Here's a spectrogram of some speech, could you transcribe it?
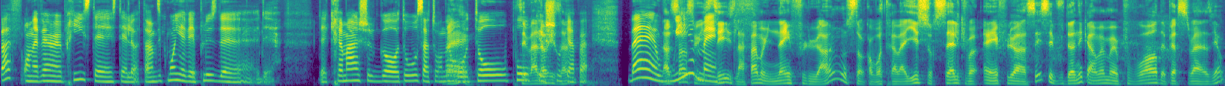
paf, on avait un prix, c'était là. Tandis que moi, il y avait plus de, de crémage sur le gâteau, ça tournait Ben, autour pour que je sois capable. Ben Dans oui, le sens où mais. ils disent la femme a une influence, donc on va travailler sur celle qui va influencer. C'est vous donner quand même un pouvoir de persuasion.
